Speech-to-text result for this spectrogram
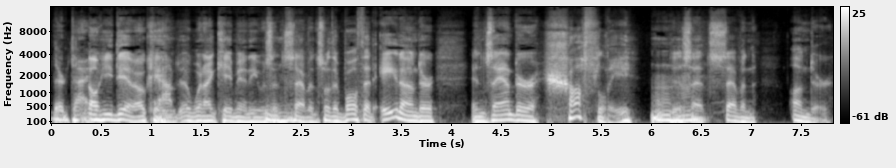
They're tied. Oh, he did. Okay. Uh, When I came in, he was at seven. So they're both at eight under, and Xander Schauffele is at seven under.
